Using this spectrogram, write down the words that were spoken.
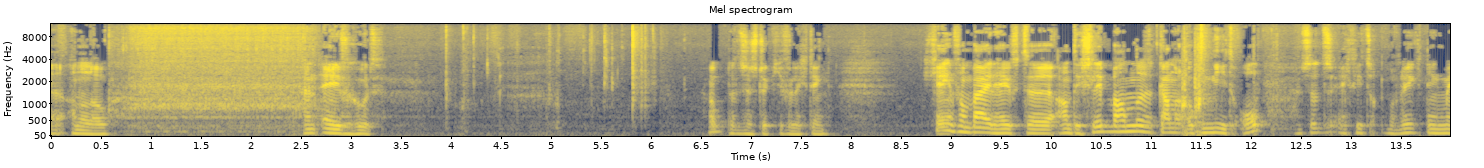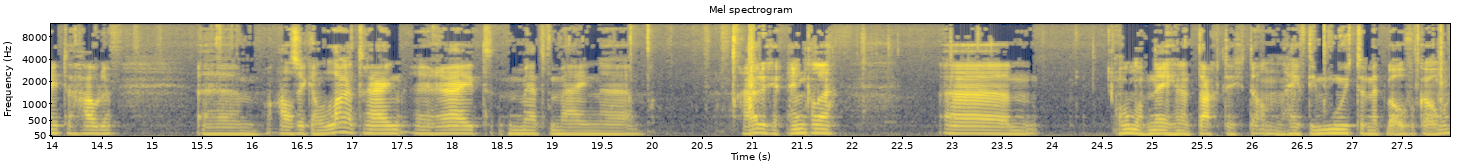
uh, analoog. En even goed. Oh, dat is een stukje verlichting. Geen van beide heeft uh, anti-slipbanden. Dat kan er ook niet op. Dus dat is echt iets om rekening mee te houden. Um, als ik een lange trein rijd met mijn uh, huidige enkele um, 189, dan heeft hij moeite met bovenkomen.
